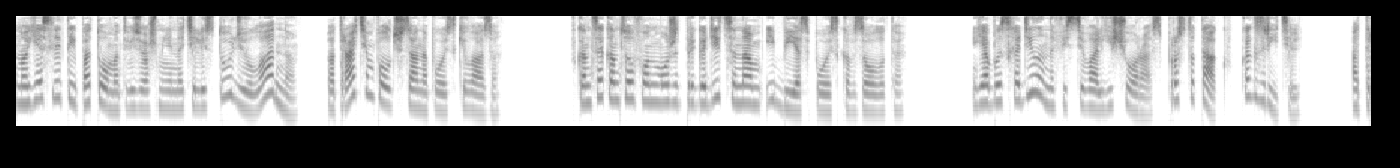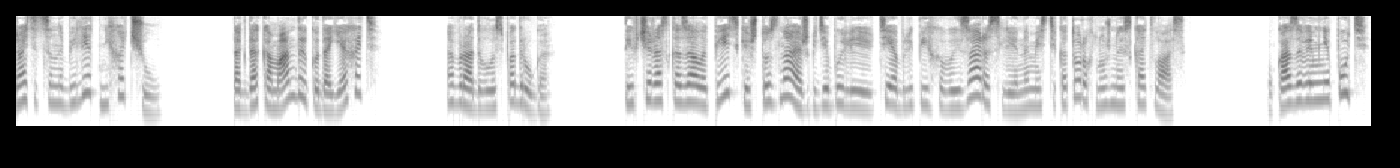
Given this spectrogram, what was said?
Но если ты потом отвезешь меня на телестудию, ладно, потратим полчаса на поиски лаза. В конце концов, он может пригодиться нам и без поисков золота. Я бы сходила на фестиваль еще раз, просто так, как зритель. А тратиться на билет не хочу. Тогда командуй, куда ехать? Обрадовалась подруга. Ты вчера сказала Петьке, что знаешь, где были те облепиховые заросли, на месте которых нужно искать лаз. Указывай мне путь.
